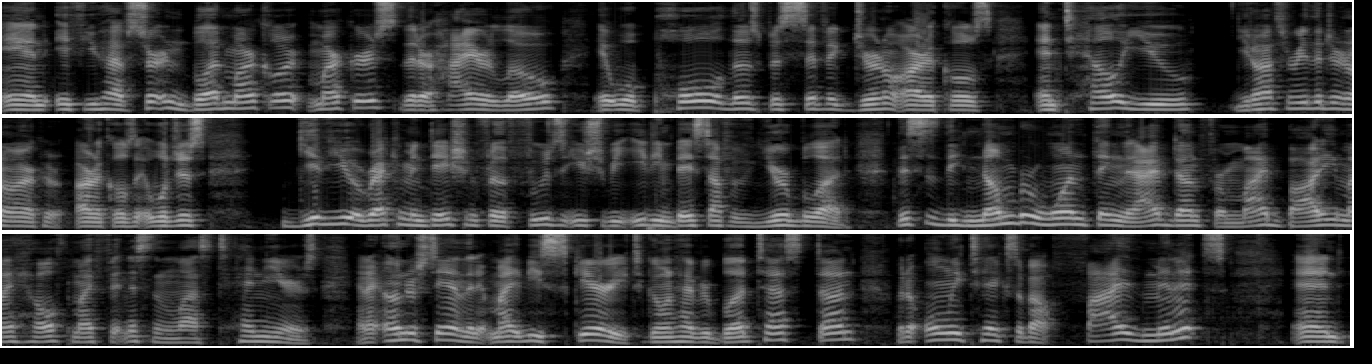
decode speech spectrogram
And if you have certain blood marker, markers that are high or low, it will pull those specific journal articles and tell you. You don't have to read the journal articles. It will just give you a recommendation for the foods that you should be eating based off of your blood. This is the number one thing that I've done for my body, my health, my fitness in the last 10 years. And I understand that it might be scary to go and have your blood test done, but it only takes about five minutes and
